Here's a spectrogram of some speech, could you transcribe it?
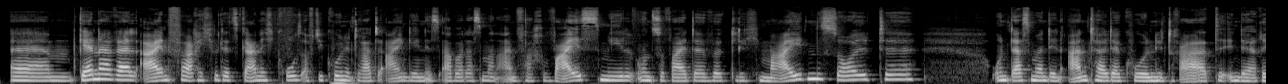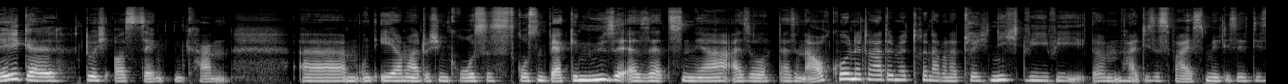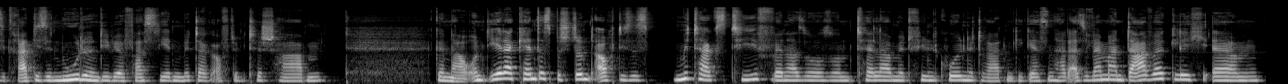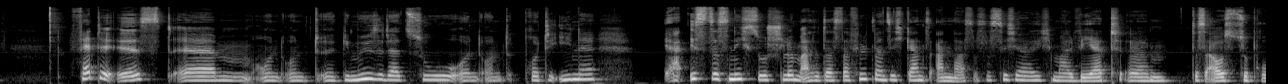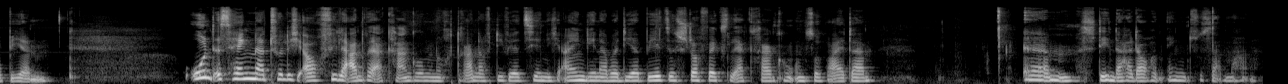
Ähm, generell einfach, ich will jetzt gar nicht groß auf die Kohlenhydrate eingehen, ist aber, dass man einfach Weißmehl und so weiter wirklich meiden sollte und dass man den Anteil der Kohlenhydrate in der Regel durchaus senken kann ähm, und eher mal durch ein großes, großen Berg Gemüse ersetzen. Ja, also da sind auch Kohlenhydrate mit drin, aber natürlich nicht wie, wie ähm, halt dieses Weißmehl, diese, diese, gerade diese Nudeln, die wir fast jeden Mittag auf dem Tisch haben. Genau. Und jeder kennt es bestimmt auch, dieses Mittagstief, wenn er so, so einen Teller mit vielen Kohlenhydraten gegessen hat. Also wenn man da wirklich ähm, Fette isst ähm, und, und äh, Gemüse dazu und, und Proteine, ja, ist das nicht so schlimm. Also das, da fühlt man sich ganz anders. Es ist sicherlich mal wert, ähm, das auszuprobieren. Und es hängen natürlich auch viele andere Erkrankungen noch dran, auf die wir jetzt hier nicht eingehen, aber Diabetes, Stoffwechselerkrankung und so weiter ähm, stehen da halt auch im engen Zusammenhang.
